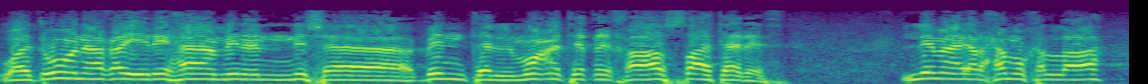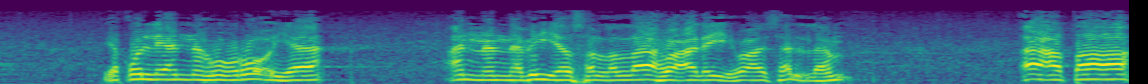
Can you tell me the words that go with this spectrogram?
ودون غيرها من النساء بنت المعتق خاصة ترث. لما يرحمك الله؟ يقول لأنه رؤيا أن النبي صلى الله عليه وسلم أعطى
